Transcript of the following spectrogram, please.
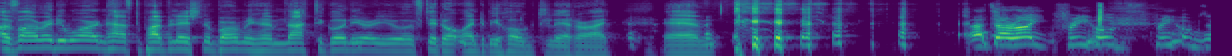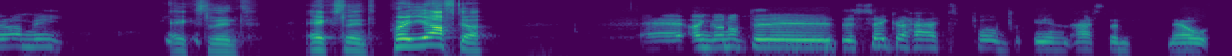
I've already warned half the population of Birmingham not to go near you if they don't want to be hugged later on. Um, That's all right. Free hugs. Free hugs are on me. excellent. Excellent. Where are you off to? Uh, I'm going up to the Sacred Heart pub in Aston now.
